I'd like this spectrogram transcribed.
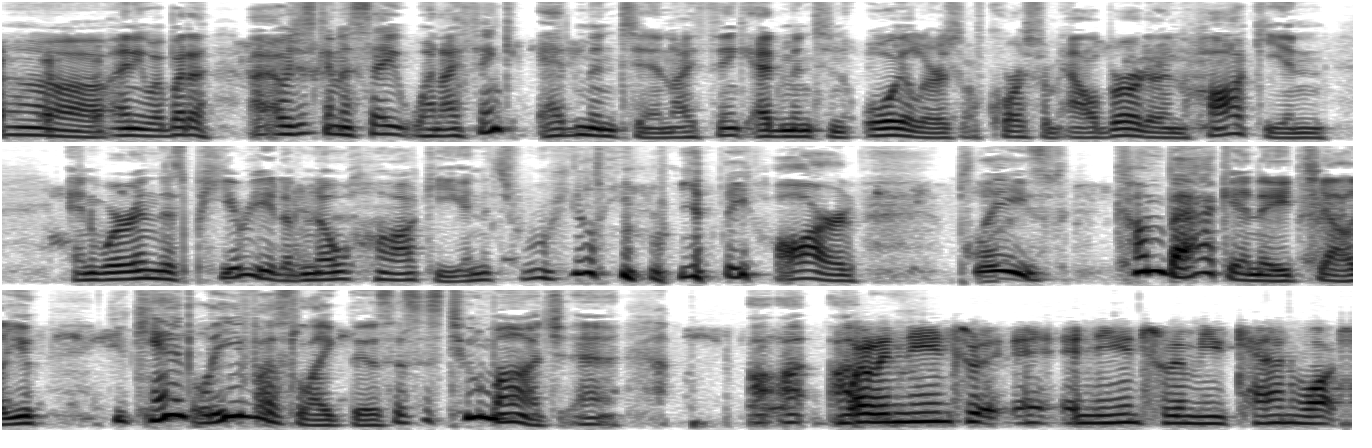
Uh, anyway, but uh, I was just going to say when I think Edmonton, I think Edmonton Oilers, of course, from Alberta and hockey, and and we're in this period of no hockey, and it's really, really hard. Please come back, NHL. You you can't leave us like this. This is too much. Uh, I, I, Well, in the inter- in the interim, you can watch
